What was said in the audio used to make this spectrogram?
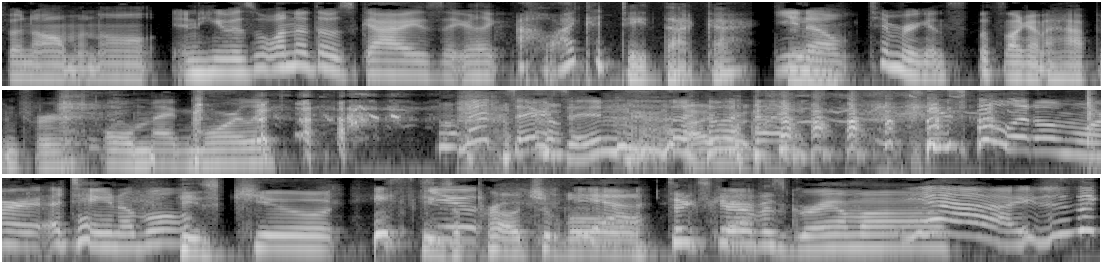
phenomenal. And he was one of those guys that you're like, oh, I could date that guy. You know, Tim Riggins, that's not going to happen for old Meg Morley. Matt Saracen, he's a little more attainable. he's cute. He's He's cute. approachable. Yeah. Takes care of his grandma. Yeah, he's just like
